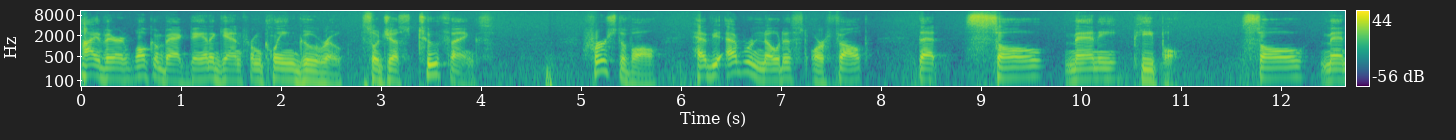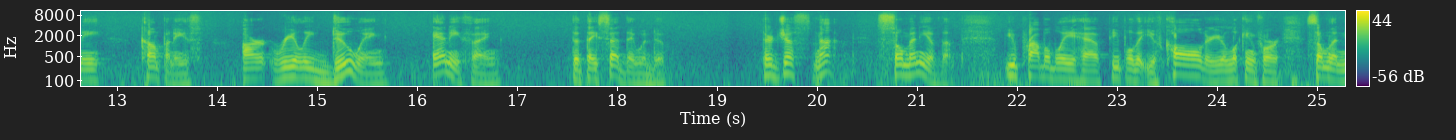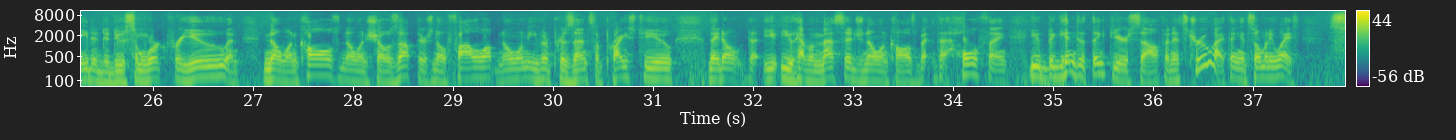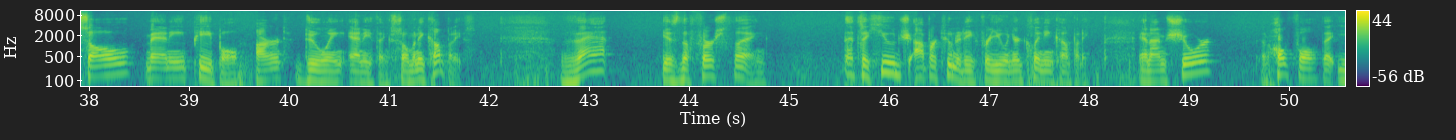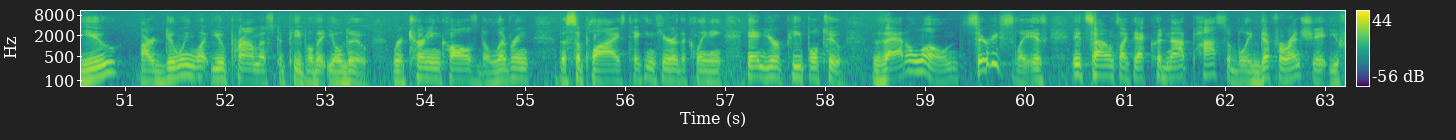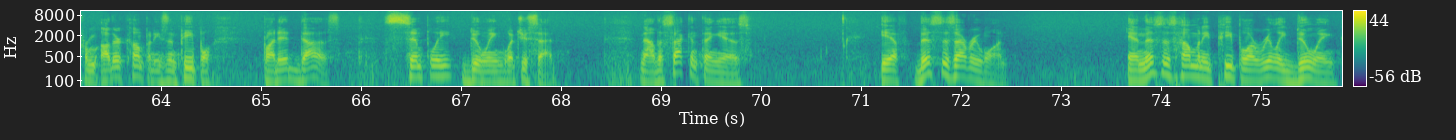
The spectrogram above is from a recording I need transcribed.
Hi there, and welcome back. Dan again from Clean Guru. So, just two things. First of all, have you ever noticed or felt that so many people, so many companies aren't really doing anything that they said they would do? They're just not. So many of them. You probably have people that you've called or you're looking for someone that needed to do some work for you and no one calls, no one shows up, there's no follow up, no one even presents a price to you. They don't you, you have a message, no one calls, but the whole thing, you begin to think to yourself and it's true I think in so many ways. So many people aren't doing anything. So many companies. That is the first thing that's a huge opportunity for you and your cleaning company. And I'm sure and hopeful that you are doing what you promised to people that you'll do returning calls, delivering the supplies, taking care of the cleaning, and your people too. That alone, seriously, is it sounds like that could not possibly differentiate you from other companies and people, but it does. Simply doing what you said. Now, the second thing is if this is everyone, and this is how many people are really doing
